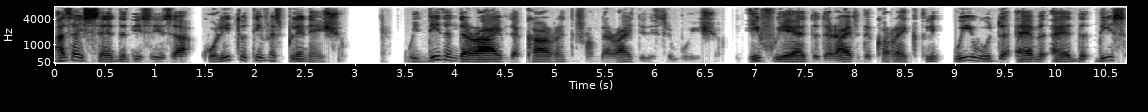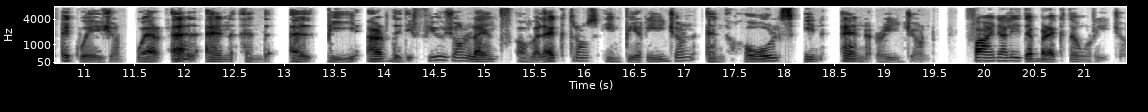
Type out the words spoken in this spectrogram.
As I said, this is a qualitative explanation. We didn't derive the current from the right distribution. If we had derived correctly, we would have had this equation, where Ln and Lp are the diffusion length of electrons in p region and holes in n region. Finally, the breakdown region.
